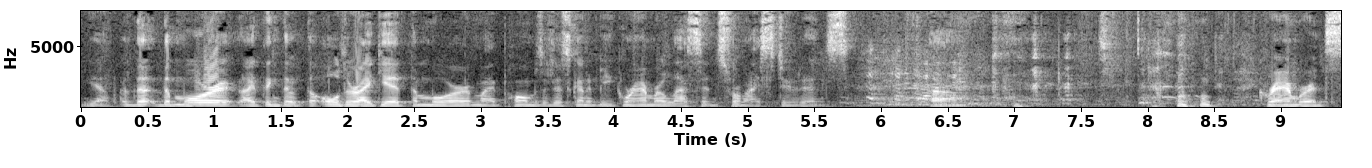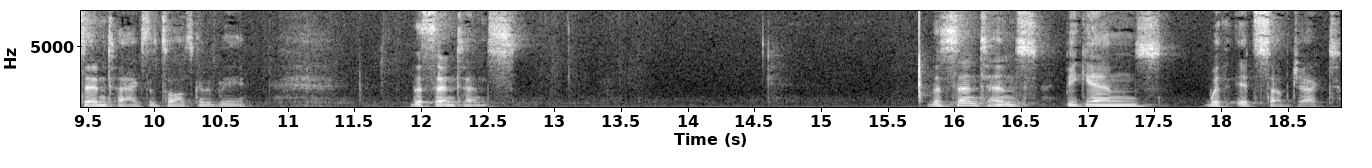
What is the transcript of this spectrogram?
Yeah, the, the more, I think the, the older I get, the more my poems are just going to be grammar lessons for my students. Um, grammar and syntax, that's all it's going to be. The sentence. The sentence begins with its subject,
